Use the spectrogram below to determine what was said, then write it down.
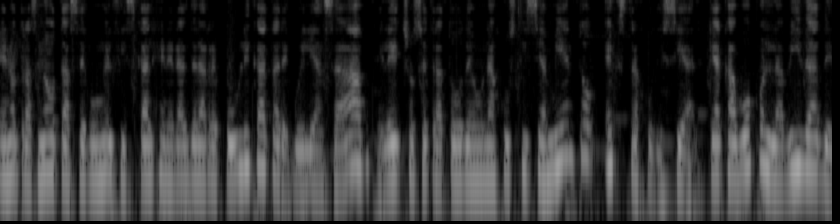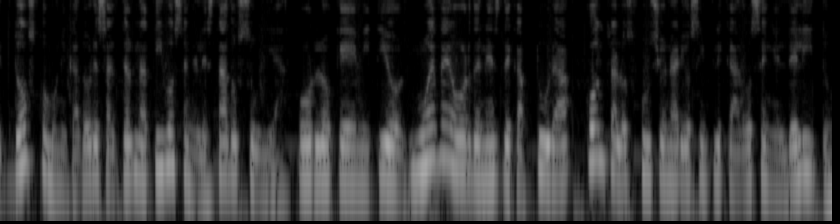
En otras notas, según el fiscal general de la República, Tarek William Saab, el hecho se trató de un ajusticiamiento extrajudicial que acabó con la vida de dos comunicadores alternativos en el estado Zulia, por lo que emitió nueve órdenes de captura contra los funcionarios implicados en el delito.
